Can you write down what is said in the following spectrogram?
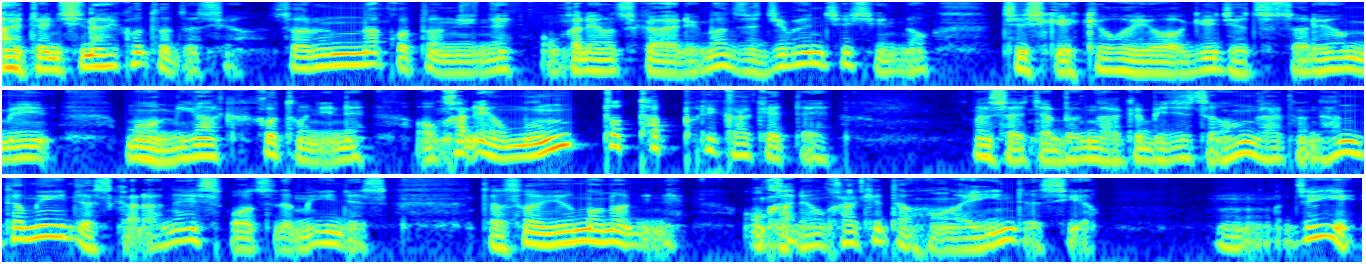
相手にしないことですよ。そんなことにね、お金を使うより、まず自分自身の知識、教養、技術、それをもう磨くことにね、お金をうんとたっぷりかけて、そして文学、美術、音楽、何でもいいですからね、スポーツでもいいです。そういうものにね、お金をかけた方がいいんですよ。うん、ぜひ、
